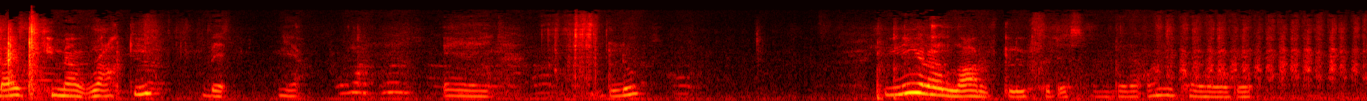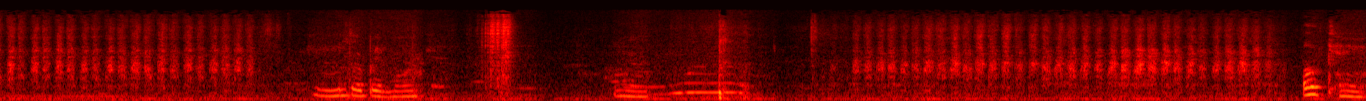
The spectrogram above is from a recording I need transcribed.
Mine came out rocky, but yeah. And blue. Lot of glue for this one, but I only put a little bit. A little bit more. Yeah. Okay.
